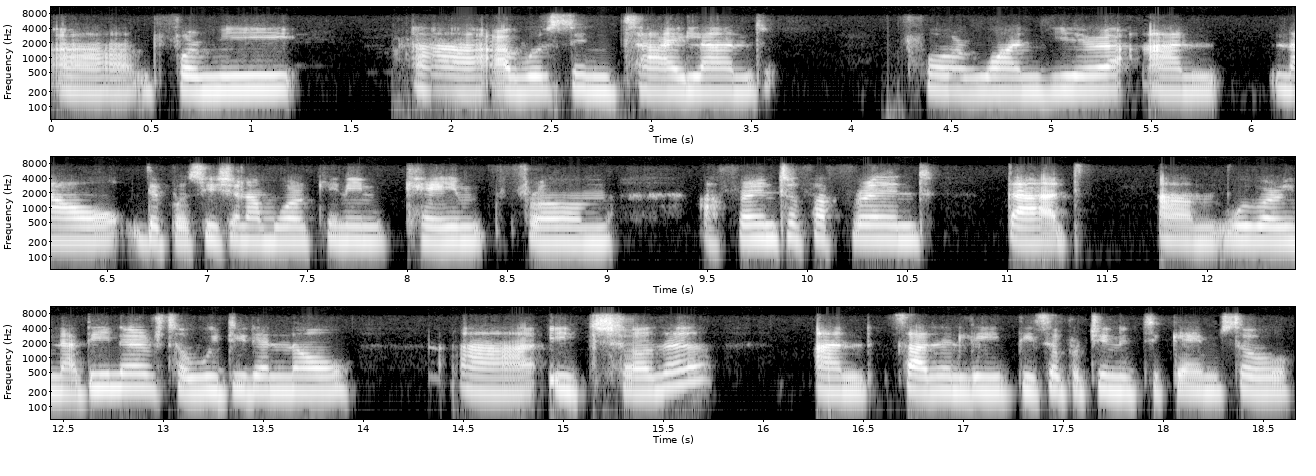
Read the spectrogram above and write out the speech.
um, for me uh, i was in thailand for one year and now the position i'm working in came from a friend of a friend that um, we were in a dinner so we didn't know uh, each other. And suddenly this opportunity came. So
